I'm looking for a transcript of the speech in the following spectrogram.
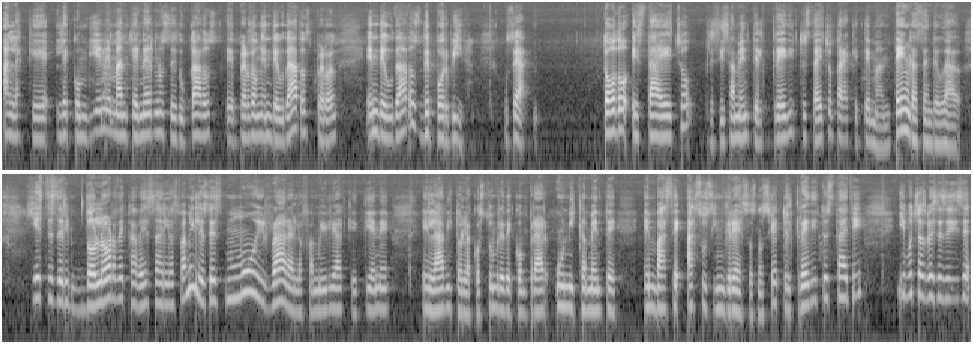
a la que le conviene mantenernos educados, eh, perdón, endeudados, perdón, endeudados de por vida. O sea, todo está hecho, precisamente el crédito está hecho para que te mantengas endeudado. Y este es el dolor de cabeza de las familias. Es muy rara la familia que tiene el hábito, la costumbre de comprar únicamente en base a sus ingresos, ¿no es cierto? El crédito está allí y muchas veces se dice,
